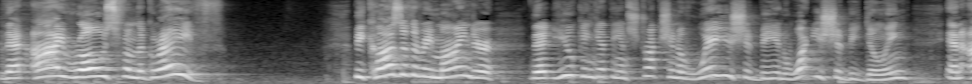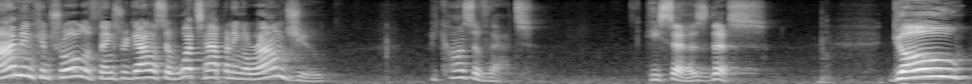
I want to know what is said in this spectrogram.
that I rose from the grave, because of the reminder that you can get the instruction of where you should be and what you should be doing, and I'm in control of things regardless of what's happening around you, because of that he says this Go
